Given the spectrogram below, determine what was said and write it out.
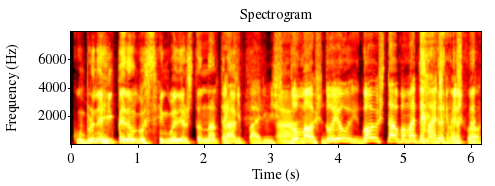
com o Bruno Henrique perdendo gol sem goleiro, estando na Puta trave. que pariu. Estudou Ah. mal, estudou eu igual eu estudava matemática na escola.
